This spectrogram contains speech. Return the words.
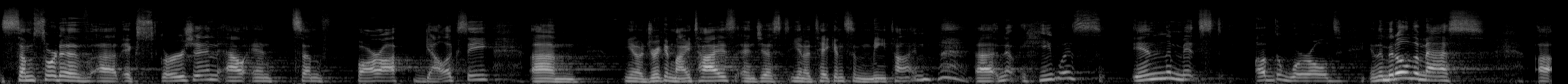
some sort of uh, excursion out in some far off galaxy. Um, you know, drinking Mai Tais and just, you know, taking some me time. Uh, no, he was in the midst of the world, in the middle of the mess, uh,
